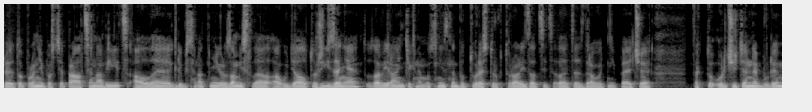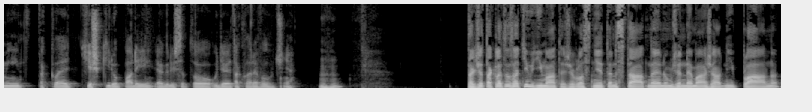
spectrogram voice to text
že je to pro ně prostě práce navíc, ale kdyby se nad tím někdo zamyslel a udělal to řízeně, to zavírání těch nemocnic nebo tu restrukturalizaci celé té zdravotní péče, tak to určitě nebude mít takhle těžký dopady, jak když se to uděje takhle revolučně. Mm-hmm. Takže takhle to zatím vnímáte, že vlastně ten stát nejenom, že nemá žádný plán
